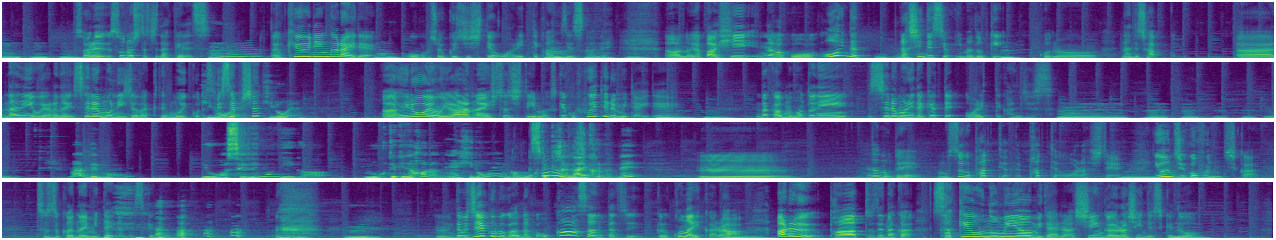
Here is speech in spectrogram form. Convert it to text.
それその人たちだけです、うん。だから9人ぐらいでうん。お食事して終わりって感じですかね、あのやっぱひなんかこう多いんだらしいんですよ今時、うん。この何ですか？あー何をやらないセレモニーじゃなくてもう一個です。セプション？披露宴あ披露宴をやらない人たちって今結構増えてるみたいで、うんうんだからもう本当にセレモニーだけやって終わりって感じです。うんうんうんうんうんうん。まあでも要はセレモニーが目的だからね。披露宴が目的じゃないからね。うーん。なのでもうすぐパッてやってパッて終わらして、うん。45分しか続かないみたいなんですけど、うんうん、でもジェイコブがなんかお母さんたちが来ないから、うん。あるパートでなんか酒を飲み合うみたいなシーンがあるらしいんですけど、うん。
